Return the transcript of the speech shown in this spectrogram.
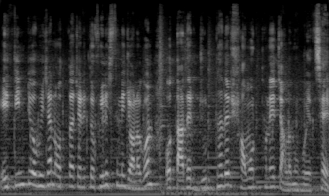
এই তিনটি অভিযান অত্যাচারিত ফিলিস্তিনি জনগণ ও তাদের যোদ্ধাদের সমর্থনে চালানো হয়েছে।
